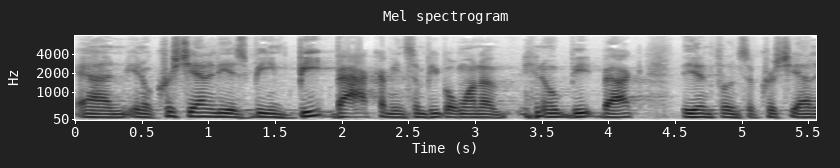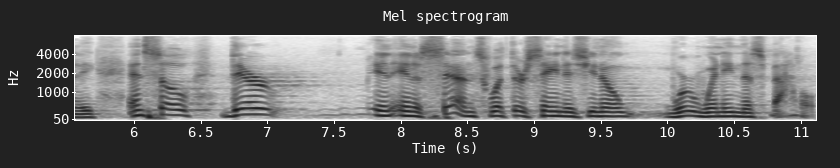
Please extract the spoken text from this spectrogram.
And, you know, Christianity is being beat back. I mean, some people want to, you know, beat back the influence of Christianity. And so they're, in, in a sense, what they're saying is, you know, we're winning this battle.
